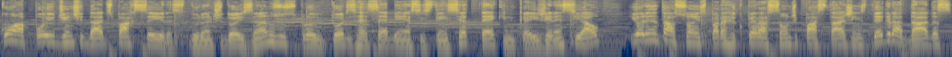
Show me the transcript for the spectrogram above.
com apoio de entidades parceiras. Durante dois anos, os produtores recebem assistência técnica e gerencial e orientações para a recuperação de pastagens degradadas,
